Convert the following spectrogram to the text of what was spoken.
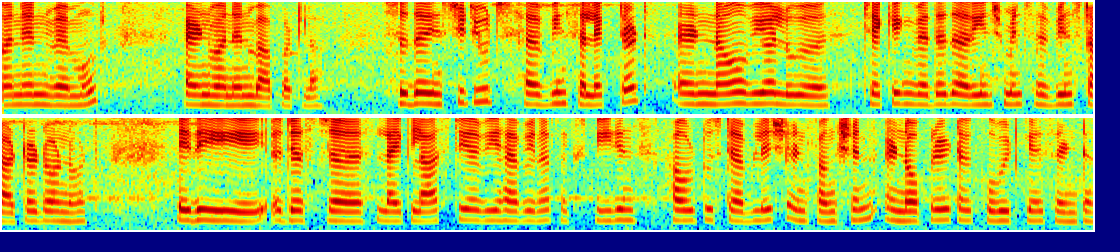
one in Vemur and one in Bapatla so the institutes have been selected and now we are lo- checking whether the arrangements have been started or not. ఇది just uh, like last year we have enough experience how to establish and function and operate a COVID care center.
